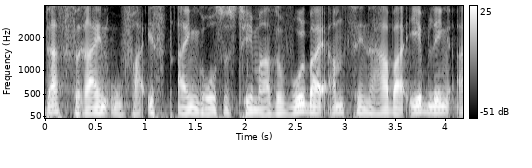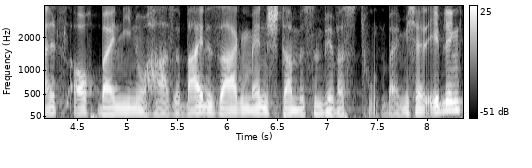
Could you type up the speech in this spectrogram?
Das Rheinufer ist ein großes Thema, sowohl bei Amtsinhaber Ebling als auch bei Nino Hase. Beide sagen, Mensch, da müssen wir was tun. Bei Michael Ebling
